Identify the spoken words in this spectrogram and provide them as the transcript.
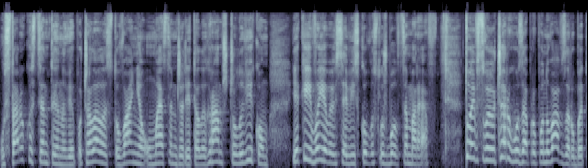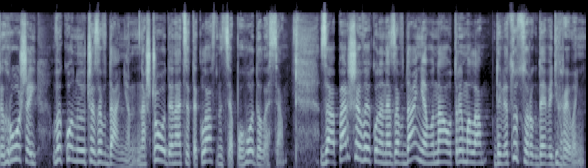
у Старокостянтинові почала листування у месенджері Телеграм з чоловіком, який виявився військовослужбовцем РФ. Той, в свою чергу, запропонував заробити грошей, виконуючи завдання, на що 11-класниця погодилася. За перше виконане завдання вона отримала 949 гривень.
